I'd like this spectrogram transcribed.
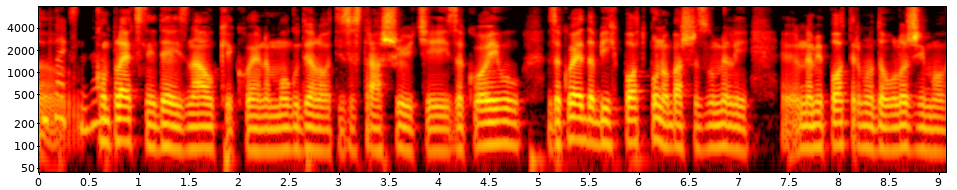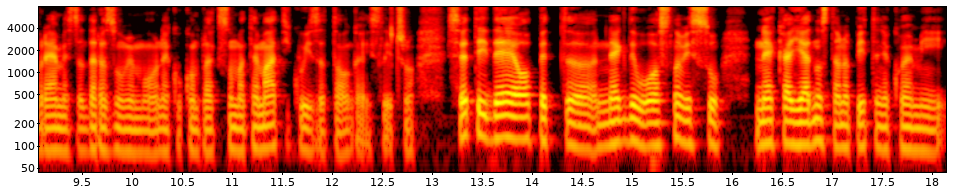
kompleksne, da. kompleksne ideje iz nauke koje nam mogu delovati zastrašujuće i za, koju, za koje da bi ih potpuno baš razumeli e, nam je potrebno da uložimo vreme sad da razumemo neku kompleksnu matematiku iza toga i slično. Sve te ideje opet uh, negde u osnovi su neka jednostavna pitanja koje mi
